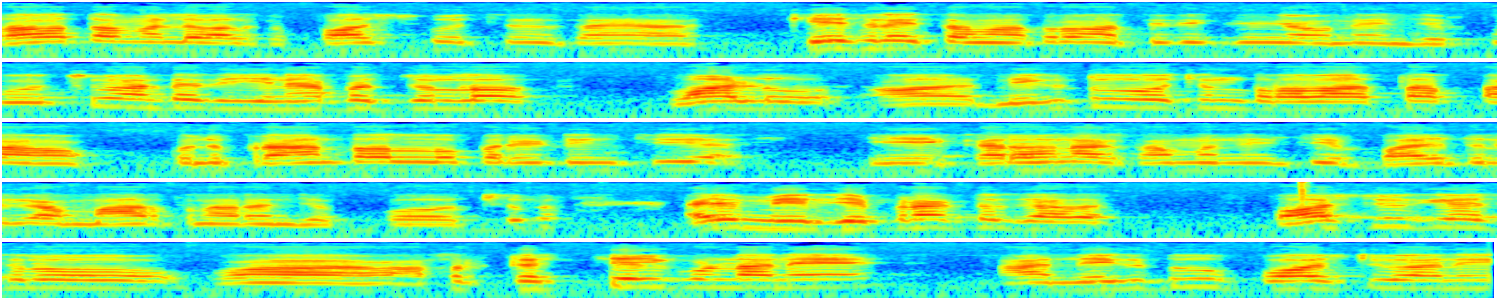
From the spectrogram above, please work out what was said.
తర్వాత మళ్ళీ వాళ్ళకి పాజిటివ్ వచ్చిన కేసులు అయితే మాత్రం అత్యధికంగా ఉన్నాయని చెప్పుకోవచ్చు. అంటే ఈ నేపథ్యంలో వాళ్ళు నెగిటివ్ వచ్చిన తర్వాత కొన్ని ప్రాంతాల్లో పర్యటించి ఈ కరోనాకు సంబంధించి బాధితులుగా మారుతున్నారని చెప్పుకోవచ్చు. అయితే మీరు చెప్పినట్టు పాజిటివ్ కేసులు అసలు టెస్ట్ చేయకుండానే ఆ నెగిటివ్ పాజిటివ్ అని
